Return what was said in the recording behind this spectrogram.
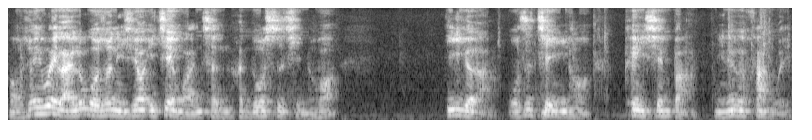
哦，所以未来如果说你希望一键完成很多事情的话，第一个啦，我是建议哈，可以先把你那个范围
